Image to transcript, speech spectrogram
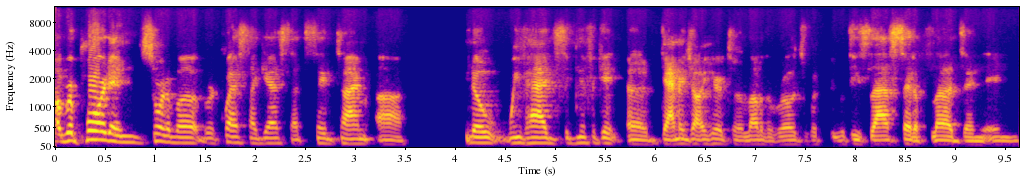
a report and sort of a request, I guess, at the same time. Uh, you know, we've had significant uh, damage out here to a lot of the roads with, with these last set of floods and and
